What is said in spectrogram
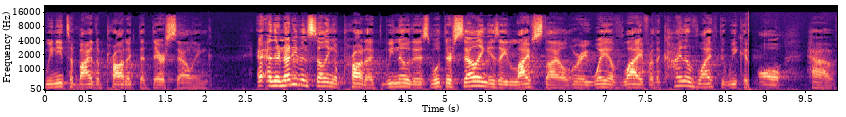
we need to buy the product that they're selling. And they're not even selling a product. We know this. What they're selling is a lifestyle or a way of life or the kind of life that we could all have.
